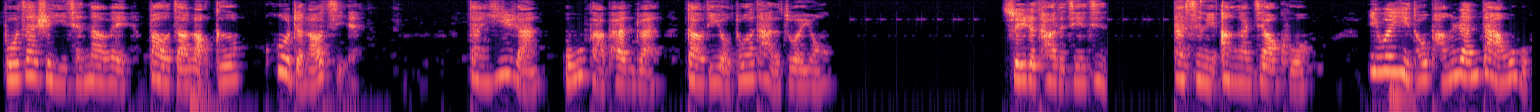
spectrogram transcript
不再是以前那位暴躁老哥或者老姐，但依然无法判断到底有多大的作用。随着他的接近，他心里暗暗叫苦，因为一头庞然大物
